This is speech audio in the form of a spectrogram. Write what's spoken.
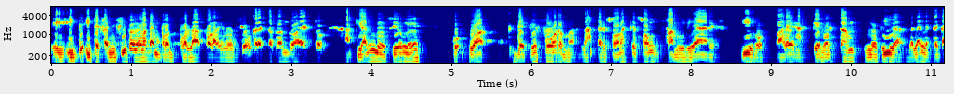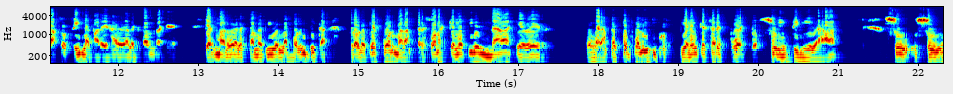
y, te, felicito, Jonathan, por, la, por la dimensión que le estás dando a esto. Aquí la dimensión es de qué forma las personas que son familiares, hijos, parejas, que no están metidas, ¿verdad? En este caso sí, la pareja de Alexandra, que, que es Manuel, está metido en la política, pero de qué forma las personas que no tienen nada que ver con el aspecto político tienen que ser expuestos su intimidad, su, su,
